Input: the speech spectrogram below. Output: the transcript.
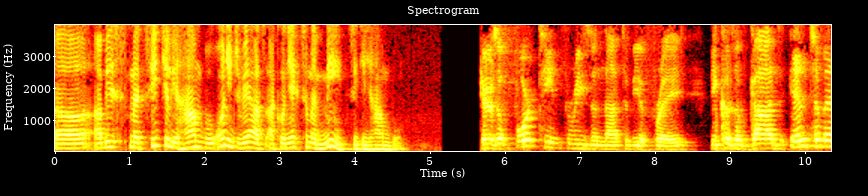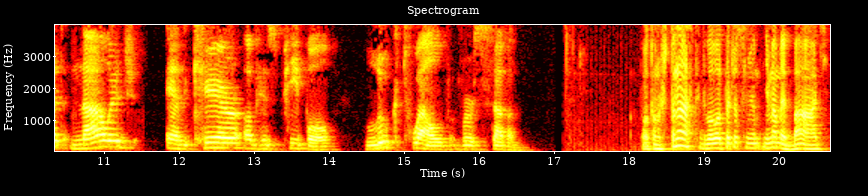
Uh, aby sme cítili hambu o nič viac, ako nechceme my cítiť hambu. Here's a 14th reason not to be afraid because of God's intimate knowledge and care of his people. Luke 12, verse 7. Potom 14. dôvod, prečo sa nemáme báť,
